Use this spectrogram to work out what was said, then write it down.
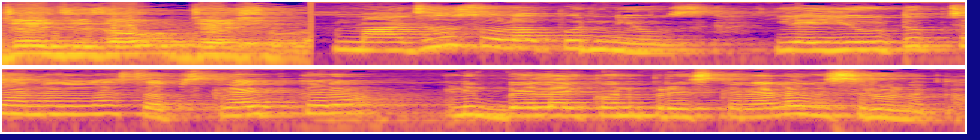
जय जिजाऊ जय शिवराय. माझं सोलापूर न्यूज या यूट्यूब चॅनलला सबस्क्राईब करा आणि बेल आयकॉन प्रेस करायला विसरू नका.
